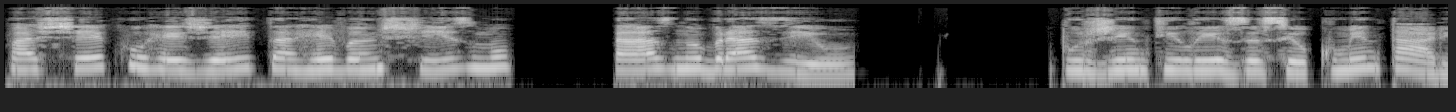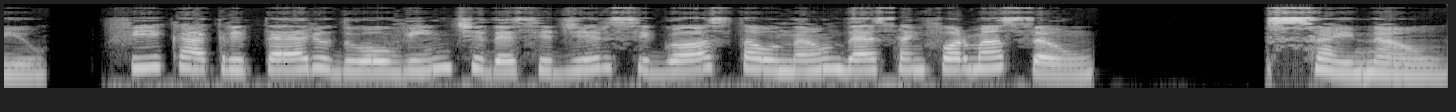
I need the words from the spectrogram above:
Pacheco rejeita revanchismo, paz no Brasil. Por gentileza seu comentário. Fica a critério do ouvinte decidir se gosta ou não dessa informação. Sei não.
